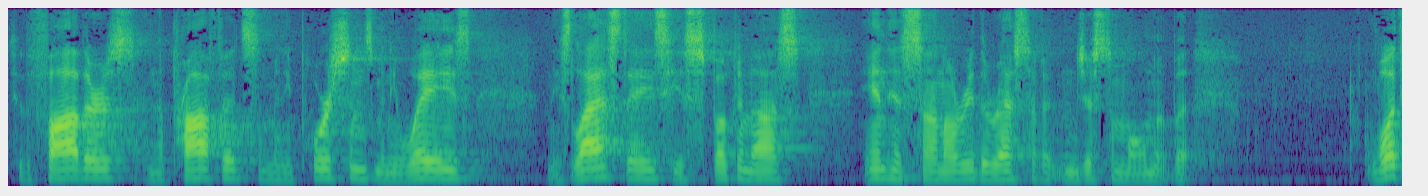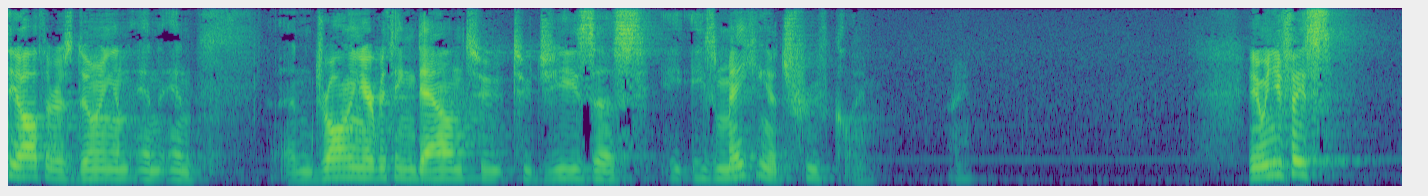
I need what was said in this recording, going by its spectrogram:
to the fathers and the prophets in many portions, many ways. In these last days, He has spoken to us in his son. I'll read the rest of it in just a moment. But what the author is doing in, in, in, in drawing everything down to, to Jesus, he, he's making a truth claim. Right? You know, when you face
